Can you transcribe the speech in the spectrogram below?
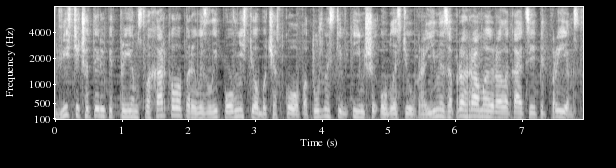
204 підприємства Харкова перевезли повністю або частково потужності в інші області України за програмою релокації підприємств.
